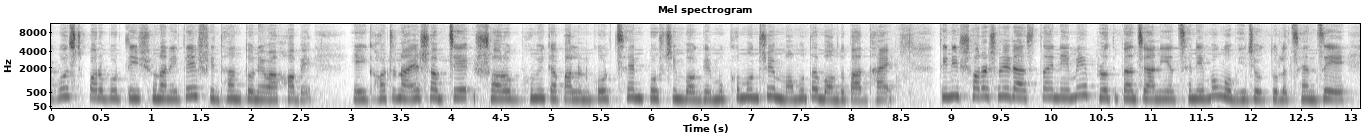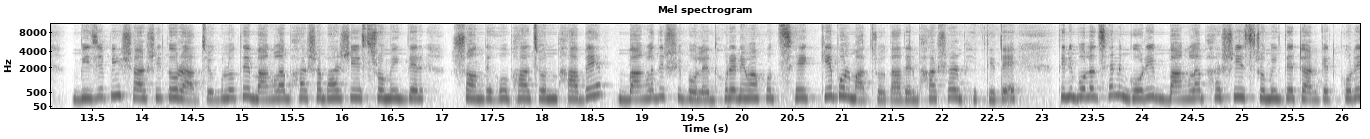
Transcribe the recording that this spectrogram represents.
আগস্ট পরবর্তী শুনানিতে সিদ্ধান্ত নেওয়া হবে। এই ঘটনায় সবচেয়ে সরব ভূমিকা পালন করছেন পশ্চিমবঙ্গের মুখ্যমন্ত্রী মমতা বন্দ্যোপাধ্যায়। তিনি সরাসরি রাস্তায় নেমে প্রতিবাদ জানিয়েছেন এবং অভিযোগ তুলেছেন যে বিজেপি শাসিত রাজ্যগুলোতে বাংলা ভাষাভাষী শ্রমিকদের সন্দেহভাজনভাবে বাংলাদেশি বলে ধরে নেওয়া হচ্ছে কেবলমাত্র তাদের ভাষার ভিত্তিতে। তিনি বলেছেন, গরিব বাংলাভাষী শ্রমিকদের টার্গেট করে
